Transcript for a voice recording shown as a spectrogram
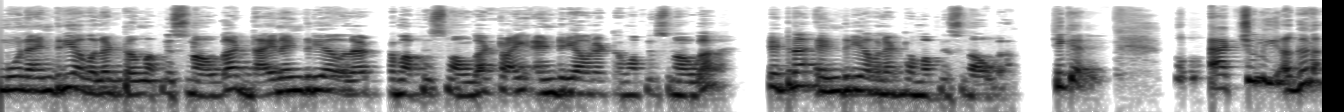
मोनएंड्रिया वाला टर्म आपने सुना होगा, डायनेंड्रिया वाला टर्म आपने सुना होगा ट्राई एंड्रिया वाला टर्म आपने सुना होगा टेट्रा एंड्रिया वाला टर्म आपने सुना होगा, ठीक है? तो एक्चुअली अगर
